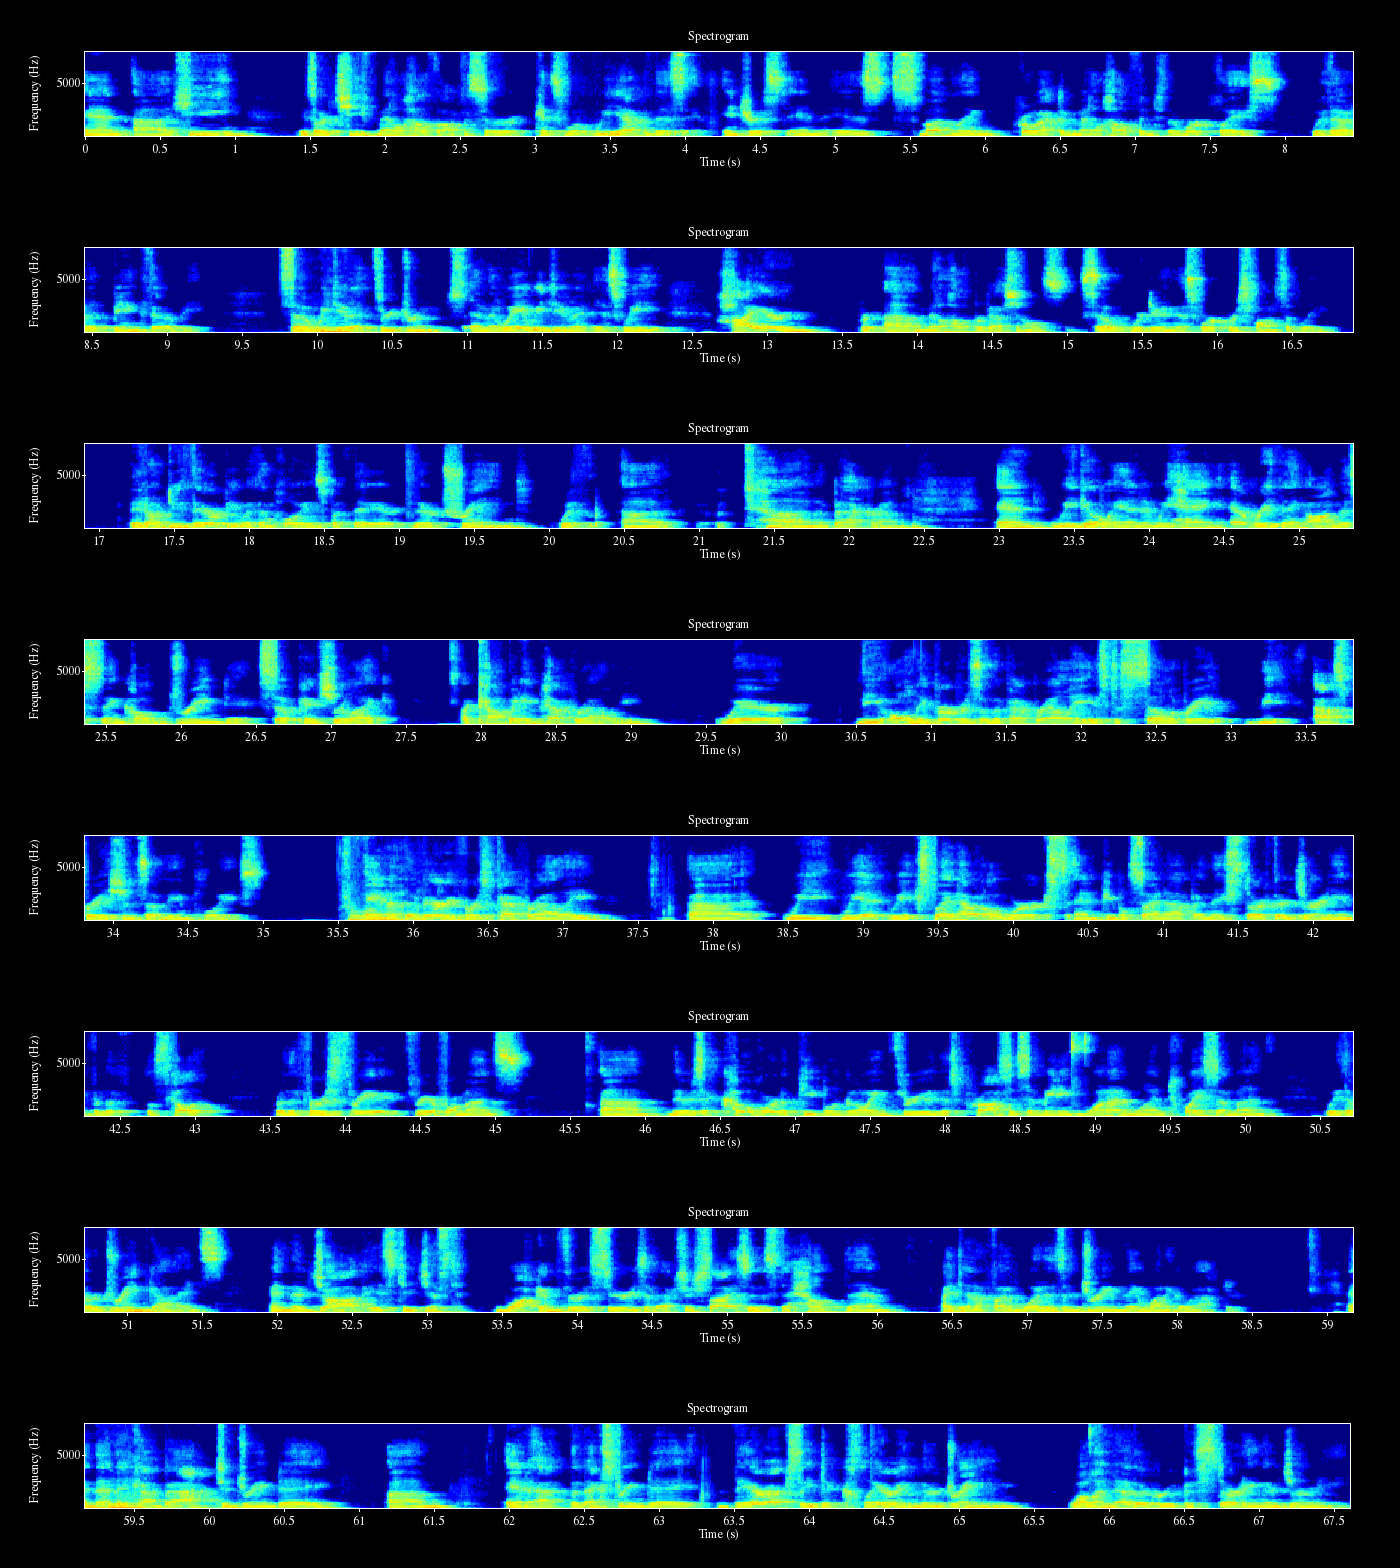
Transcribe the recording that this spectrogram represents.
and uh, he is our chief mental health officer because what we have this interest in is smuggling proactive mental health into the workplace without it being therapy. So we do hmm. it through dreams. And the way we do it is we hire uh, mental health professionals. So we're doing this work responsibly. They don't do therapy with employees, but they're they're trained with uh, a ton of background. And we go in and we hang everything on this thing called Dream Day. So picture like a company pep rally where the only purpose of the pep rally is to celebrate the aspirations of the employees. And that. at the very first pep rally, uh, we we we explain how it all works, and people sign up and they start their journey. And for the let's call it for the first three three or four months, um, there's a cohort of people going through this process of meeting one on one twice a month with our dream guides, and their job is to just walk them through a series of exercises to help them identify what is a dream they want to go after. And then they hmm. come back to Dream Day. Um, and at the next Dream Day, they're actually declaring their dream while another group is starting their journey.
